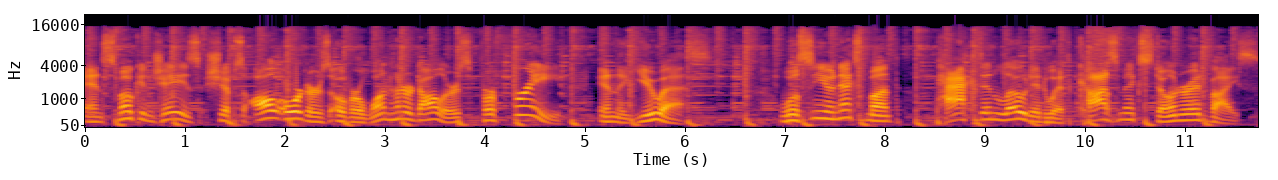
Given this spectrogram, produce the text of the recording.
And Smokin' Jays ships all orders over $100 for free in the U.S. We'll see you next month, packed and loaded with cosmic stoner advice.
